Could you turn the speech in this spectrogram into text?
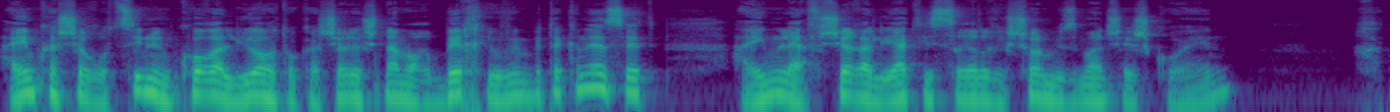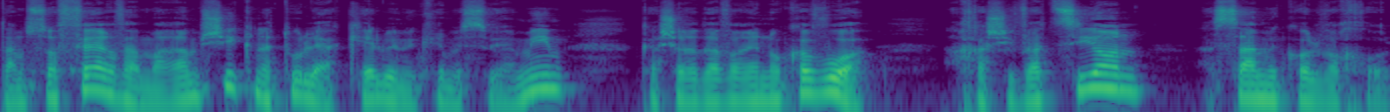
האם כאשר רוצים למכור עליות או כאשר ישנם הרבה חיובים בית הכנסת, האם לאפשר עליית ישראל ראשון בזמן שיש כהן? חתם סופר והמר"ם שיק נטו להקל במקרים מסוימים, כאשר הדבר אינו קבוע, אך חשיבת ציון עשה מכל וכול.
